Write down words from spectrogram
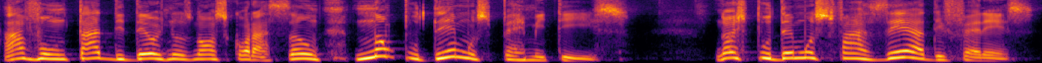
a vontade de Deus no nosso coração, não podemos permitir isso. Nós podemos fazer a diferença.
